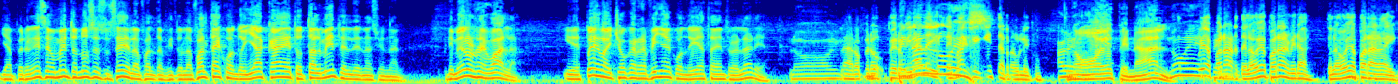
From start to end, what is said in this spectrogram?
ya, pero en ese momento no se sucede la falta, Fito. La falta es cuando ya cae totalmente el de Nacional. Primero resbala y después va y choca a Rafinha cuando ya está dentro del área. Claro, pero, pero mira penal la, no la imagen es. Rauleco. A ver, No es penal. no es Voy a parar, penal. te la voy a parar, mira, te la voy a parar ahí.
